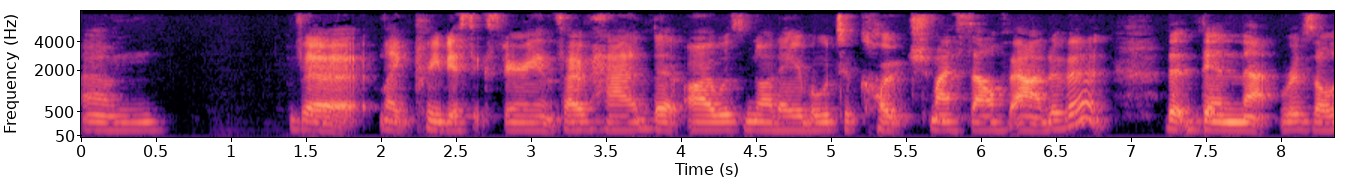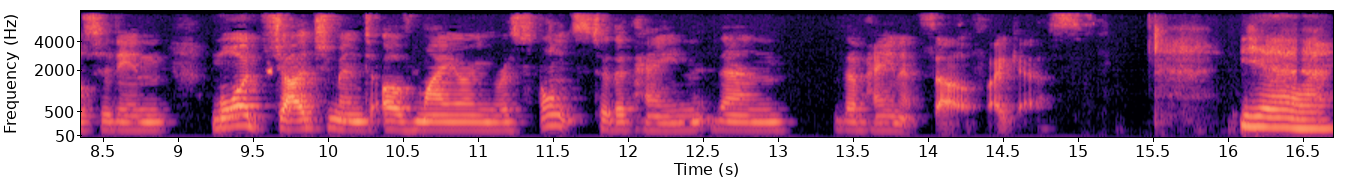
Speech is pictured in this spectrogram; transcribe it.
um, the like previous experience I've had that I was not able to coach myself out of it, that then that resulted in more judgment of my own response to the pain than the pain itself, I guess. Yeah,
